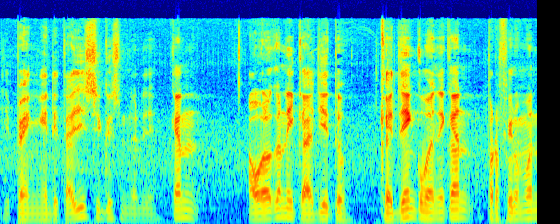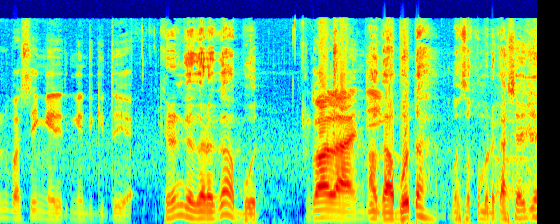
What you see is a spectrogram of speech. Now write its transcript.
ya pengen ngedit aja sih gue sebenarnya. Kan awal kan IKJ tuh. IKJ yang kebanyakan perfilman pasti ngedit-ngedit gitu ya. Kirain gara-gara gabut. Enggak lah anjing. Gabut ah, masuk komunikasi aja.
